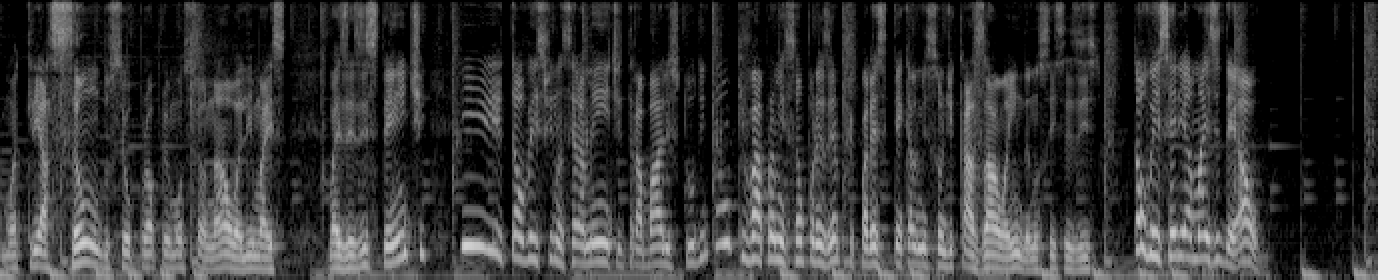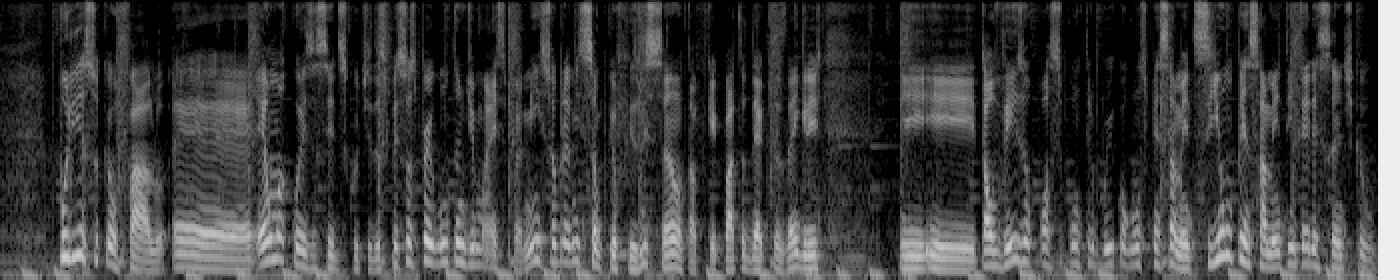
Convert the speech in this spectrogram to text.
uma criação do seu próprio emocional ali mais, mais existente e talvez financeiramente, trabalho, estudo. Então, que vá para a missão, por exemplo, que parece que tem aquela missão de casal ainda, não sei se existe. Talvez seria mais ideal. Por isso que eu falo, é, é uma coisa a ser discutida. As pessoas perguntam demais para mim sobre a missão, porque eu fiz missão, tá? fiquei quatro décadas na igreja. E, e, talvez eu possa contribuir com alguns pensamentos. Se um pensamento interessante que eu,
